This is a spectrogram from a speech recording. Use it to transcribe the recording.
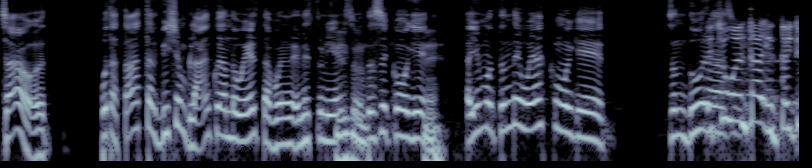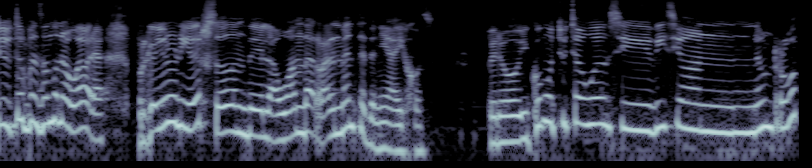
Chao. Puta, estaba hasta el Vision blanco dando vueltas en este universo. pues. Entonces, como que Sí. hay un montón de weas como que son De duras. hecho, así. weón, estoy, estoy- estoy pensando una weá ahora. Porque hay un universo donde la Wanda realmente tenía hijos. Pero, ¿y cómo chucha, weón, si Vision es un robot?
